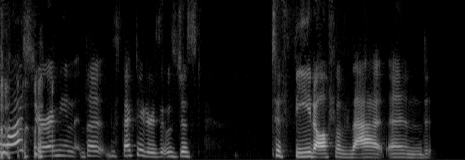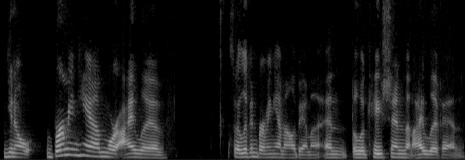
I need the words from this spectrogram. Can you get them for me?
so last year, I mean, the the spectators, it was just to feed off of that and you know, Birmingham where I live, so I live in Birmingham, Alabama, and the location that I live in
